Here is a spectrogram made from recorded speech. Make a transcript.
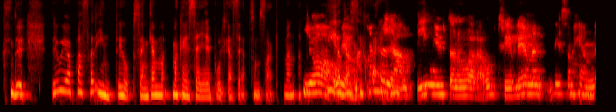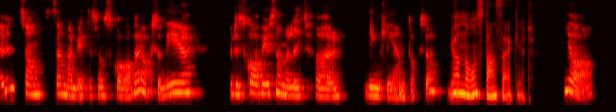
du, du och jag passar inte ihop. Sen kan man, man kan ju säga det på olika sätt som sagt. Men ja, och ja man kan säga allting utan att vara otrevlig. Men det som händer i ett sådant samarbete som skaver också, det är ju, för det skaver ju sannolikt för din klient också. Ja, någonstans säkert. Ja,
